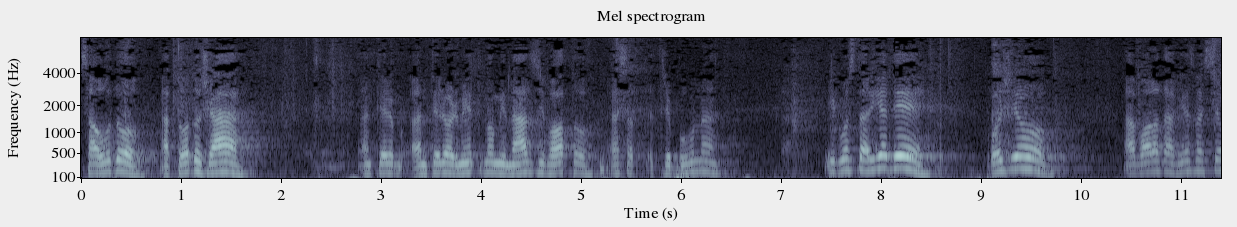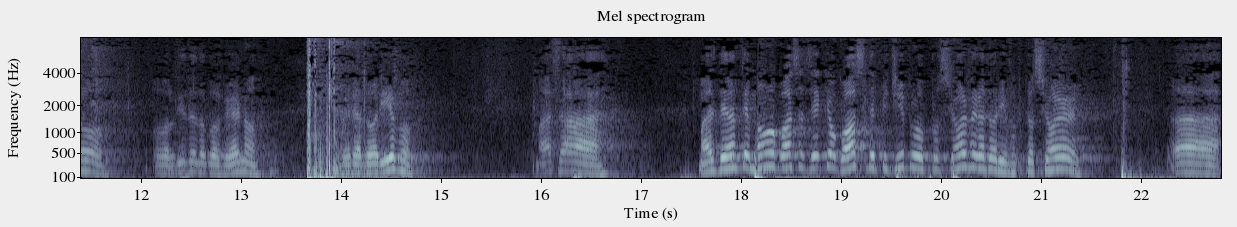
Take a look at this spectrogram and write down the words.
Saúdo a todos já anteriormente nominados e voto essa tribuna. E gostaria de. Hoje eu, a bola da vez vai ser o, o líder do governo, o vereador Ivo. Mas, a, mas de antemão eu gosto de dizer que eu gosto de pedir para o senhor, vereador Ivo, porque o senhor ah,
